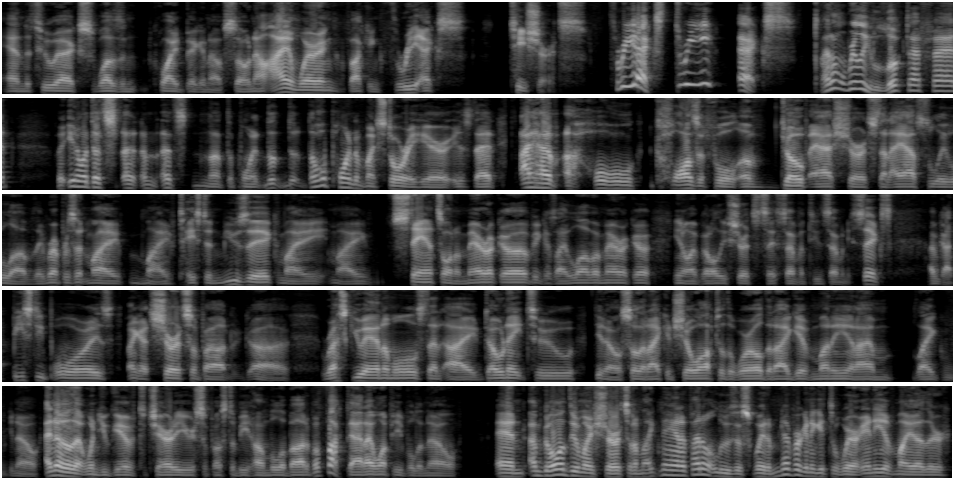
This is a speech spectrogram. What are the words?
and the two X wasn't quite big enough. So now I am wearing fucking three X t-shirts. Three X, three X. I don't really look that fat, but you know what? That's uh, that's not the point. The, the, the whole point of my story here is that I have a whole closet full of dope ass shirts that I absolutely love. They represent my my taste in music, my my stance on America because I love America. You know, I've got all these shirts that say 1776. I've got Beastie Boys. I got shirts about uh, rescue animals that I donate to, you know, so that I can show off to the world that I give money and I'm like, you know, I know that when you give to charity, you're supposed to be humble about it, but fuck that. I want people to know. And I'm going through my shirts and I'm like, man, if I don't lose this weight, I'm never going to get to wear any of my other,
